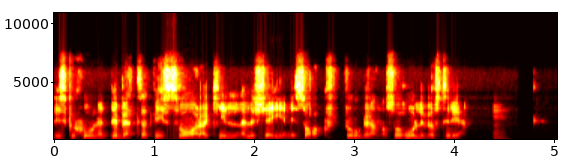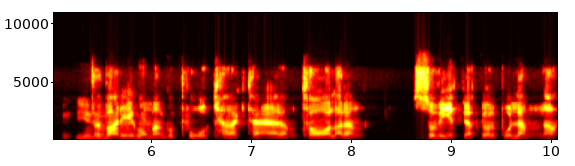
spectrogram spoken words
diskussioner. Det är bättre att vi svarar killen eller tjejen i sakfrågan och så håller vi oss till det. I För den, varje gång man går på karaktären, talaren, så vet vi att vi håller på att lämna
